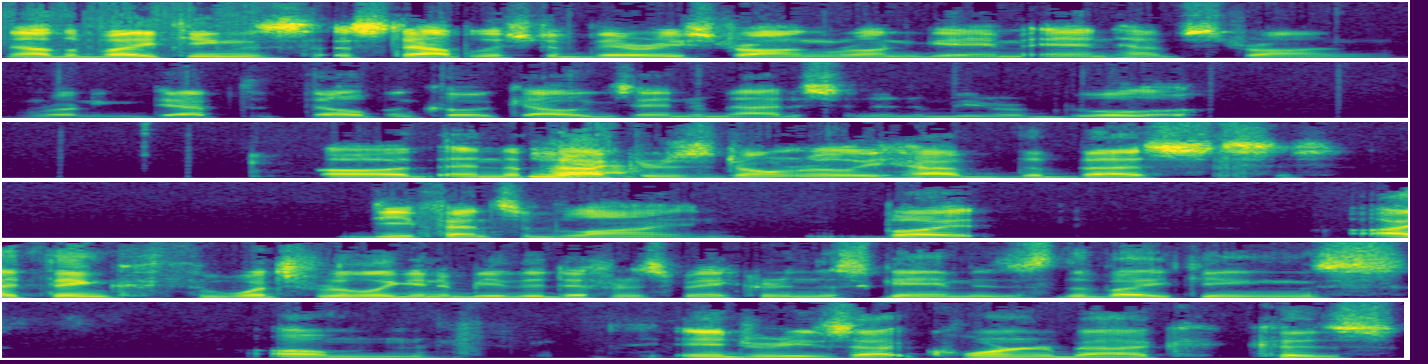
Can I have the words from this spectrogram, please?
Now, the Vikings established a very strong run game and have strong running depth with Dalvin Cook, Alexander Mattison, and Ameer Abdullah. Uh, and the Yeah. Packers don't really have the best defensive line, but I think what's really going to be the difference maker in this game is the Vikings' um injuries at cornerback because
